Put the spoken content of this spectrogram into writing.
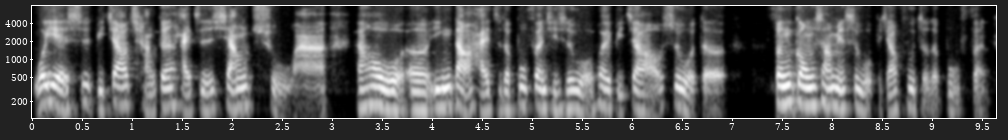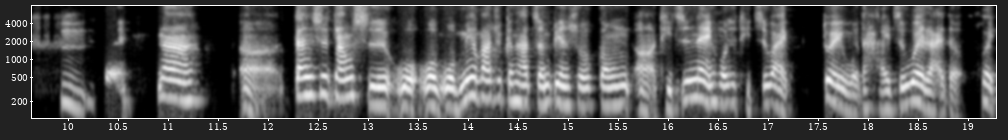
我也是比较常跟孩子相处啊，然后我呃引导孩子的部分，其实我会比较是我的分工上面是我比较负责的部分。嗯，对，那。呃，但是当时我我我没有办法去跟他争辩说公呃体制内或是体制外对我的孩子未来的会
